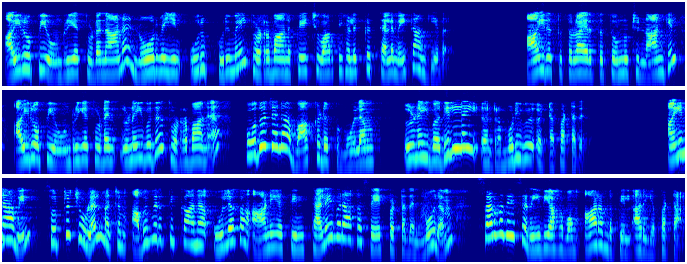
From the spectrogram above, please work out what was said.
ஐரோப்பிய ஒன்றியத்துடனான நோர்வேயின் உறுப்புரிமை தொடர்பான பேச்சுவார்த்தைகளுக்கு தலைமை தாங்கியவர். ஆயிரத்து தொள்ளாயிரத்து தொன்னூற்றி நான்கில் ஐரோப்பிய ஒன்றியத்துடன் இணைவது தொடர்பான பொதுஜன வாக்கெடுப்பு மூலம் இணைவதில்லை என்ற முடிவு எட்டப்பட்டது. ஐநாவின் சுற்றுச்சூழல் மற்றும் அபிவிருத்திக்கான உலக ஆணையத்தின் தலைவராக செயற்பட்டதன் மூலம் சர்வதேச ரீதியாகவும் ஆரம்பத்தில் அறியப்பட்டார்.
